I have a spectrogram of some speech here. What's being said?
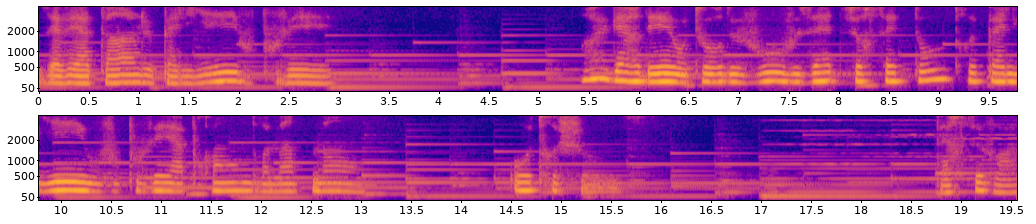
Vous avez atteint le palier, vous pouvez regarder autour de vous, vous êtes sur cet autre palier où vous pouvez apprendre maintenant autre chose, percevoir,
